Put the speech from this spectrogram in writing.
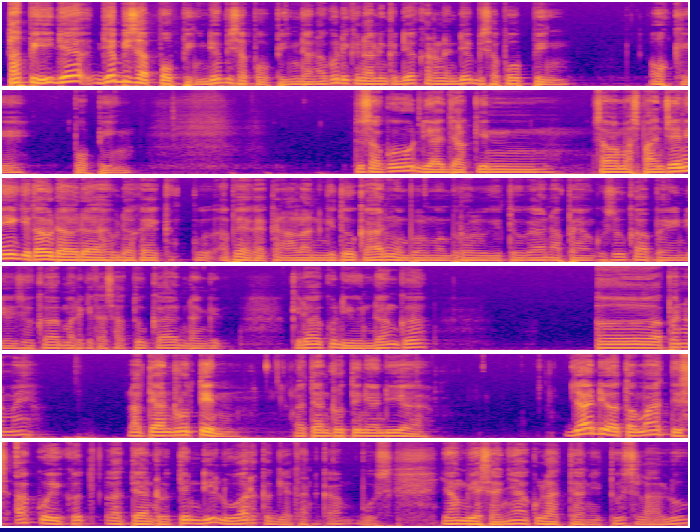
Tapi dia dia bisa popping, dia bisa popping dan aku dikenalin ke dia karena dia bisa popping. Oke, popping. Terus aku diajakin sama Mas Pance nih kita udah udah udah kayak apa ya kayak kenalan gitu kan ngobrol-ngobrol gitu kan apa yang aku suka apa yang dia suka mari kita satukan dan ki- kira aku diundang ke eh apa namanya latihan rutin latihan rutinnya dia. Jadi otomatis aku ikut latihan rutin di luar kegiatan kampus yang biasanya aku latihan itu selalu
